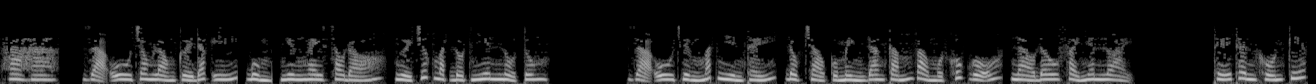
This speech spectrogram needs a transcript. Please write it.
Ha ha, dạ u trong lòng cười đắc ý, bùng nhưng ngay sau đó, người trước mặt đột nhiên nổ tung. Dạ u chừng mắt nhìn thấy, độc chảo của mình đang cắm vào một khúc gỗ, nào đâu phải nhân loại. Thế thân khốn kiếp,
